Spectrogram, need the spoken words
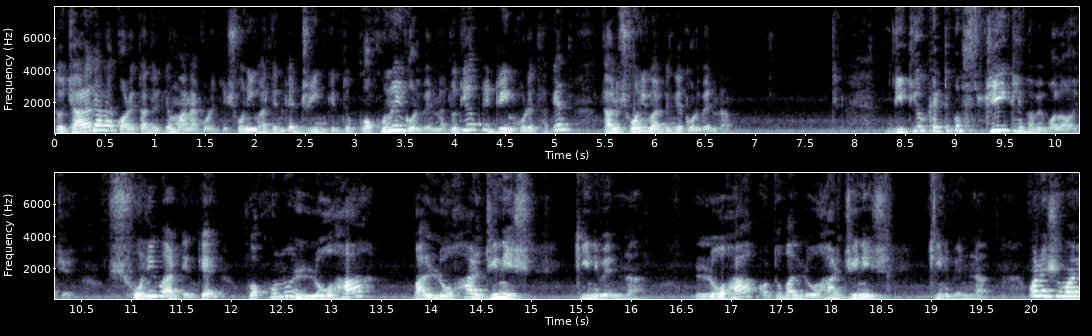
তো যারা যারা করে তাদেরকে মানা করেছে। শনিবার দিনকে ড্রিঙ্ক কিন্তু কখনোই করবেন না। যদি আপনি ড্রিঙ্ক করে থাকেন, তাহলে শনিবার দিনকে করবেন না। দ্বিতীয় ক্ষেত্রে খুব স্ট্রিক্টলিভাবে বলা হয়েছে, শনিবার দিনকে কখনো লোহা বা লোহার জিনিস কিনবেন না। লোহা অথবা লোহার জিনিস কিনবেন না। অনেক সময়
